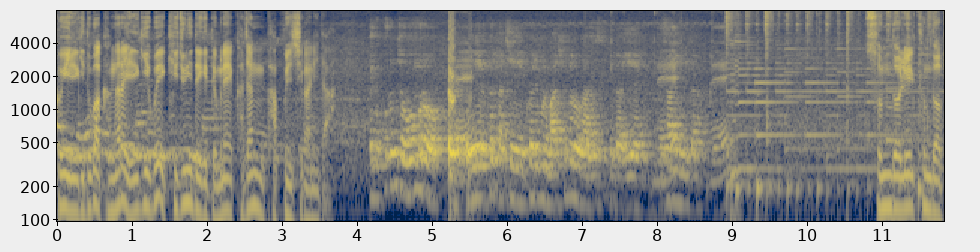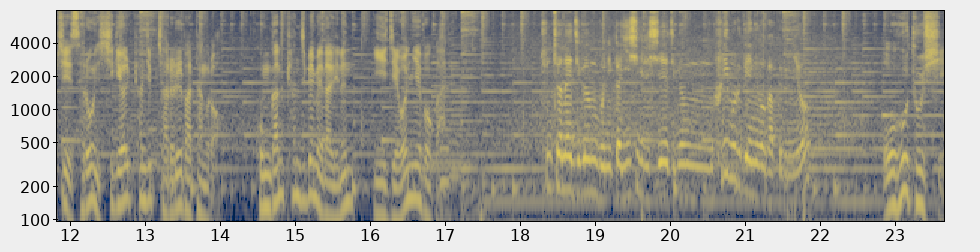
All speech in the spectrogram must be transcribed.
그 일기도가 각 나라 일기예보의 기준이 되기 때문에 가장 바쁜 시간이다. 구름 조음으로 예, 끝까지 그림을 맞추도록 하겠습니다. 예, 네. 이상입니다. 네. 숨 돌릴 틈도 없이 새로운 시계열 편집 자료를 바탕으로 공간 편집에 매달리는 이재원 예보관. 춘천에 지금 보니까 21시에 지금 흐림으로 돼 있는 것 같거든요. 오후 2시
